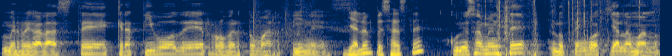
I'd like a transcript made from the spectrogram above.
Me regalaste Creativo de Roberto Martínez. ¿Ya lo empezaste? Curiosamente, lo tengo aquí a la mano.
